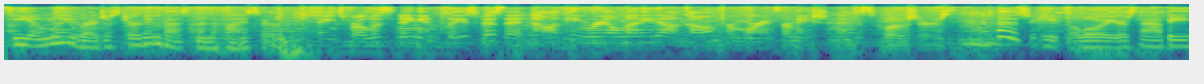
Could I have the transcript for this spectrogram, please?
fee-only registered investment advisor. Thanks for listening, and please visit talkingrealmoney.com for more information and disclosures. Is to keep the lawyers happy.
